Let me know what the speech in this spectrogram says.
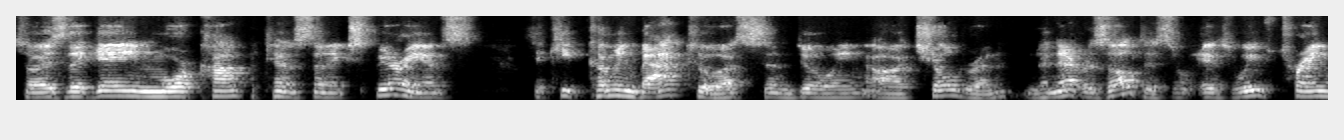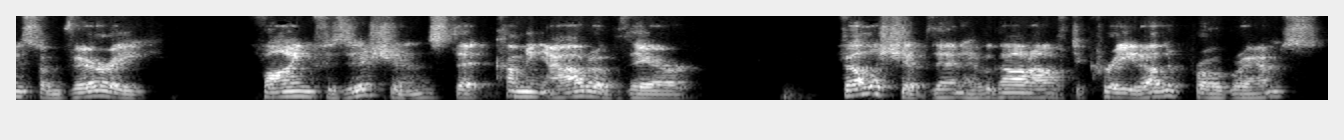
so as they gain more competence and experience, they keep coming back to us and doing uh, children. The net result is, is we've trained some very fine physicians that coming out of their fellowship then have gone off to create other programs,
